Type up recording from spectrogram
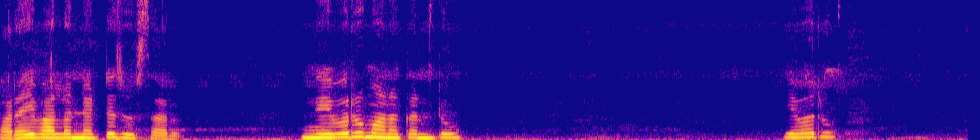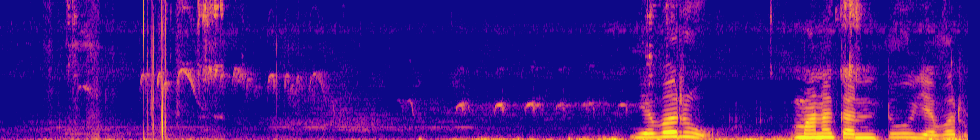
పరాయి వాళ్ళన్నట్టే చూస్తారు. ఎవరు మనకంటూ? ఎవరు? ఎవరు మనకంటూ ఎవరు?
